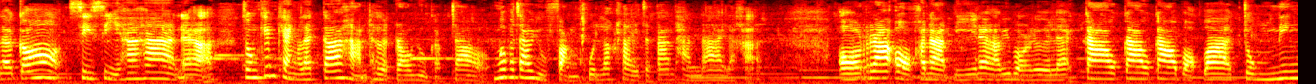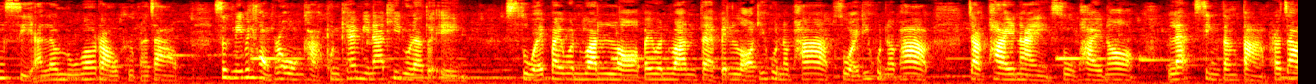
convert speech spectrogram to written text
แล้วก็ 4455 นะคะจงเข้มแข็งและกล้าหาญเถิดเราอยู่กับเจ้า เมื่อพระเจ้าอยู่ฝั่งคุณแล้วใครจะต้านทานได้ล่ะคะ ออร่าออกขนาดนี้นะคะพี่บอกเลยและ 999 บอกว่าจงนิ่งเสียแล้วรู้ว่าเราคือพระเจ้าศึกนี้เป็นของพระองค์ค่ะ คุณแค่มีหน้าที่ดูแลตัวเอง สวยไปวันๆหล่อไปวันๆแต่เป็นหล่อที่คุณภาพ สวยที่คุณภาพ จากภายในสู่ภายนอก และสิ่งต่างๆ พระเจ้า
